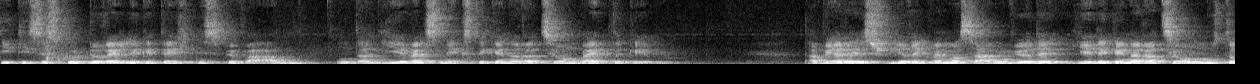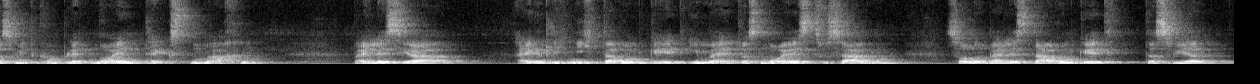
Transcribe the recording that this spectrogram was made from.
die dieses kulturelle Gedächtnis bewahren und an die jeweils nächste Generation weitergeben. Da wäre es schwierig, wenn man sagen würde, jede Generation muss das mit komplett neuen Texten machen, weil es ja eigentlich nicht darum geht, immer etwas Neues zu sagen, sondern weil es darum geht, dass wir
